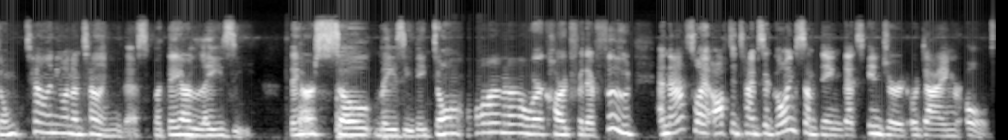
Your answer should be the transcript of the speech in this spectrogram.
don't tell anyone I'm telling you this, but they are lazy. They are so lazy. They don't want to work hard for their food. And that's why oftentimes they're going something that's injured or dying or old.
